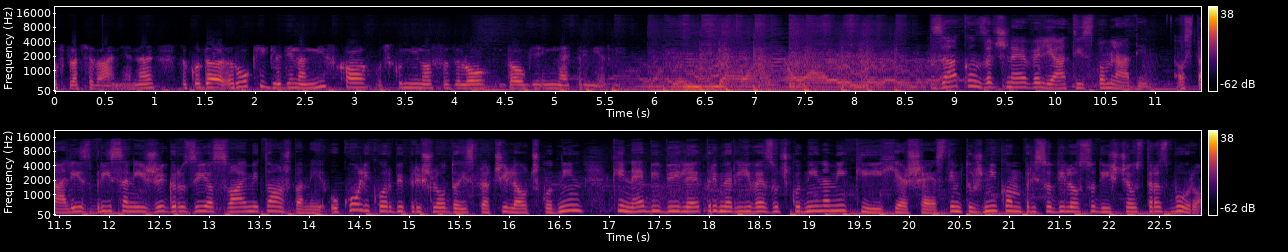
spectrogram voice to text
odplačevanje. Ne? Tako da roki glede na nizko odškodnino so zelo dolgi in neprimerni. Zakon začne veljati spomladi. Ostali izbrisani že grozijo svojimi tožbami, ukolikor bi prišlo do izplačila očkodnin, ki ne bi bile primerljive z očkodninami, ki jih je šestim tužnikom prisodilo sodišče v Strasburu.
